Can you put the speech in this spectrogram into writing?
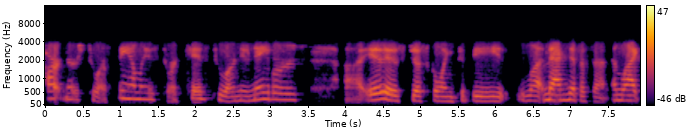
partners to our families to our kids to our new neighbors. Uh, it is just going to be magnificent and like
